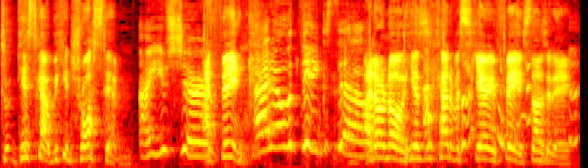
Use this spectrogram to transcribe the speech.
this guy. We can trust him. Are you sure? I think. I don't think so. I don't know. He has a kind of a scary face, doesn't he?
